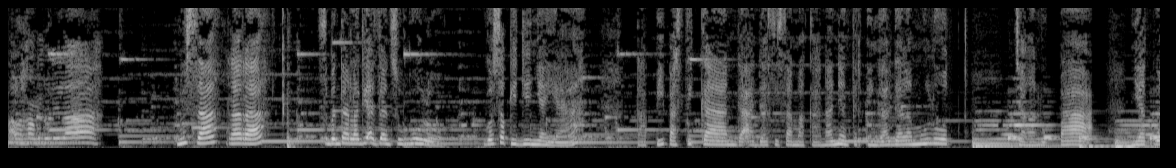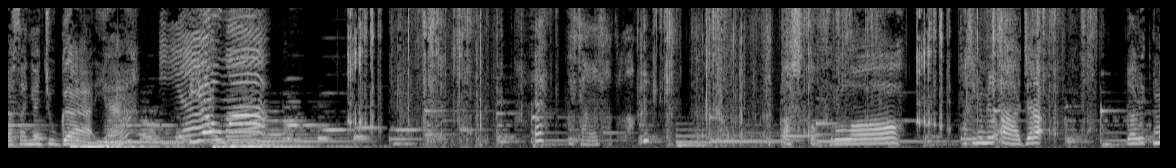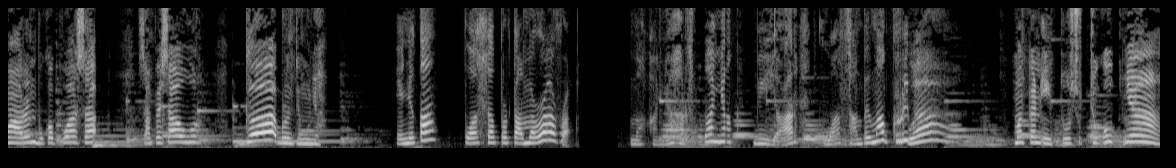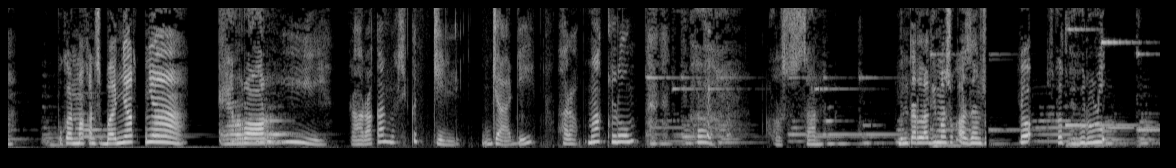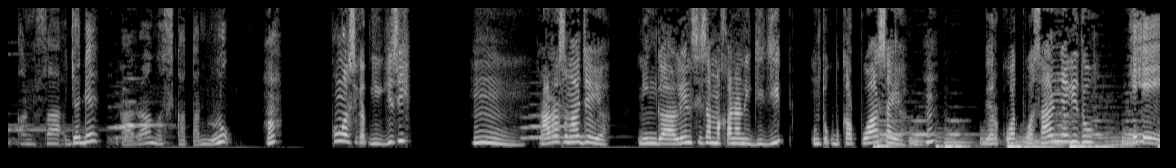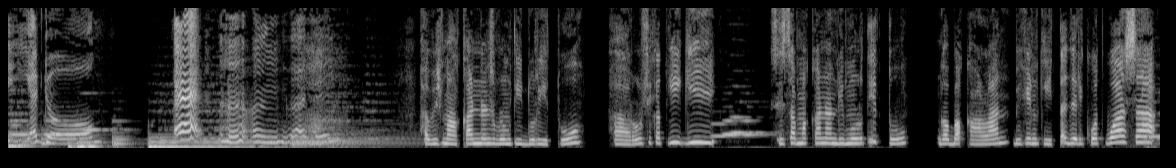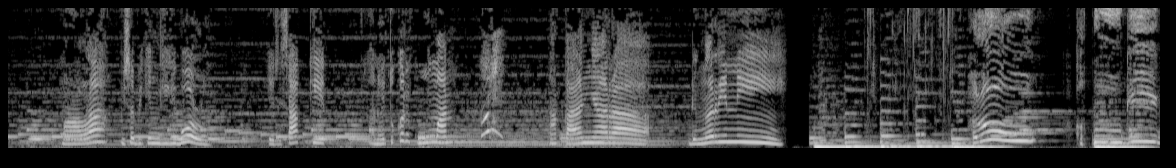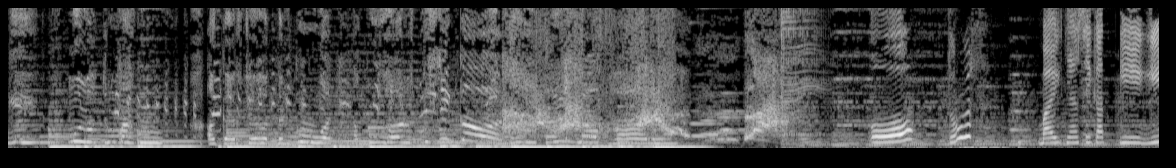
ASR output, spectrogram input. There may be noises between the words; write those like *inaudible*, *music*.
Alhamdulillah. Nusa, Rara, sebentar lagi azan subuh loh. Gosok giginya ya. Tapi pastikan gak ada sisa makanan yang tertinggal dalam mulut. Jangan lupa, niat puasanya juga ya. Iya, iya Uma. Eh, masih ada satu lagi. Astagfirullah. Masih ngemil aja, Ra. Dari kemarin buka puasa sampai sahur, gak berhenti ngunyah. Ini kan puasa pertama Rara. Makanya harus banyak biar kuat sampai maghrib. Wah, makan itu secukupnya. Bukan makan sebanyaknya. Error. Ih, Rara kan masih kecil. Jadi harap maklum. *laughs* Alasan. Bentar lagi masuk azan. Yuk, sikat gigi dulu. Kan saja deh, Rara nggak sikatan dulu. Hah? Kok nggak sikat gigi sih? Hmm, Rara sengaja ya ninggalin sisa makanan di gigi untuk bekal puasa ya? Hmm? Biar kuat puasanya gitu. Hehe, iya dong. Eh, *laughs* enggak deh. Habis makan dan sebelum tidur itu harus sikat gigi. Sisa makanan di mulut itu nggak bakalan bikin kita jadi kuat puasa. Malah bisa bikin gigi bolong. Jadi sakit. Karena itu kan kuman. Makanya, Ra. Denger ini. Halo, aku Gigi, mulut rumahku. Agar sehat dan kuat, aku harus disikat setiap hari. Oh, terus baiknya sikat gigi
